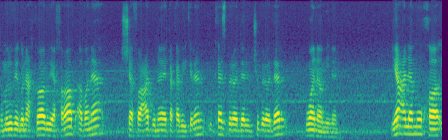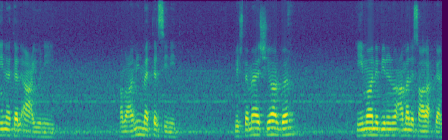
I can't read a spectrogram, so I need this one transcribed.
ومروف گناهكار ويا خراب اوانا شفاعات بناية تقبيل كران وكز برادر شو برادر ونامينا يعلم خائنة الأعينين رب العالمين ما ترسينيد بيجتماع شيار بن إيمان بينن وعمل صالح كان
